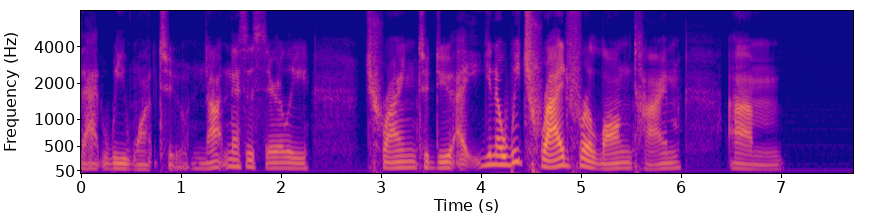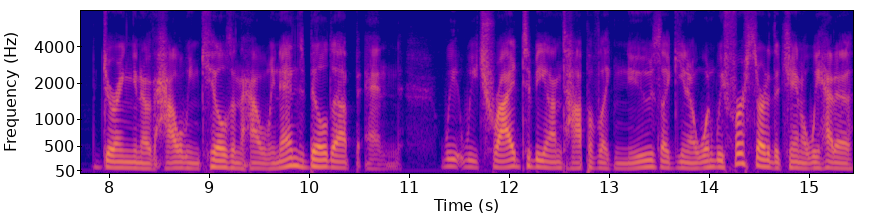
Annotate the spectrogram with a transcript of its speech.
that we want to, not necessarily trying to do. I, you know, we tried for a long time um, during you know the Halloween kills and the Halloween ends build up, and we we tried to be on top of like news. Like you know when we first started the channel, we had a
